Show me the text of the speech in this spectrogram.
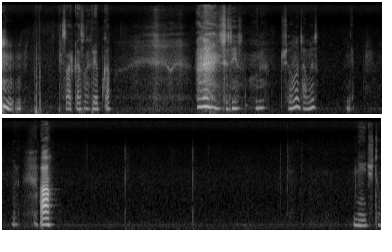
Sorka za chrypka. Ale to jest? Czy ona tam jest? Nie. A! Nie idź tu.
